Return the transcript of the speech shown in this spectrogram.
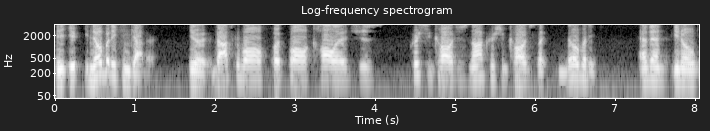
You, you, nobody can gather. You know, basketball, football, colleges, Christian colleges, non-Christian colleges, like nobody. And then, you know,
